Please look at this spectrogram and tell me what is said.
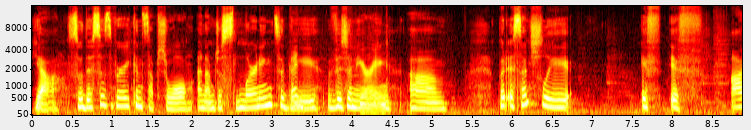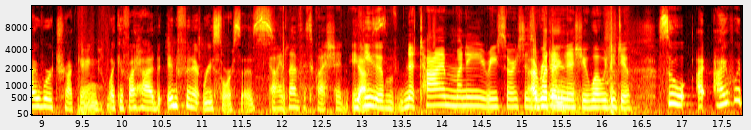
Yeah, so this is very conceptual, and I'm just learning to be Good. visioneering. Um, but essentially, if, if I were trekking, like if I had infinite resources. Oh, I love this question. If yes. you have time, money, resources, Everything. what an issue, what would you do? So I, I would,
